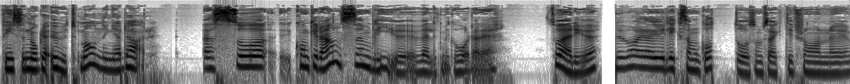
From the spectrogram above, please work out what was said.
Finns det några utmaningar där? Alltså konkurrensen blir ju väldigt mycket hårdare. Så är det ju. Nu har jag ju liksom gått då som sagt ifrån eh,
